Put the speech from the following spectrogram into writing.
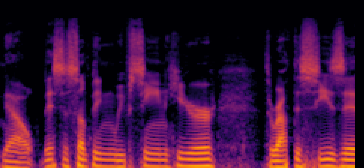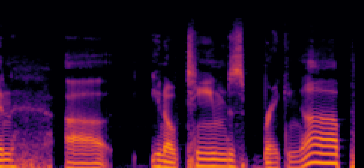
Now, this is something we've seen here throughout this season. Uh, you know, teams breaking up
